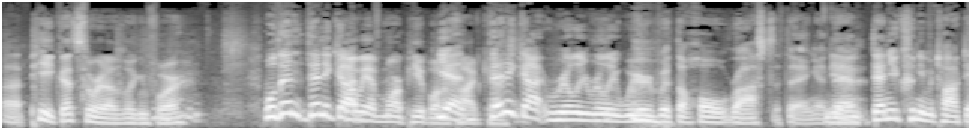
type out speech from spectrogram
uh, peak. That's the word I was looking for. well then then it That's why got we have more people on yeah the podcast. then it got really really weird with the whole Rasta thing and then Yeah. then you couldn't even talk to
